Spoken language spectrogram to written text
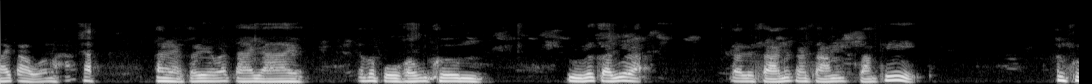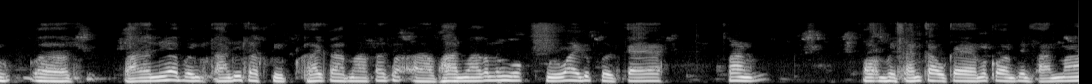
มัยเก่าอะนะฮะครับนั่นแหละก็เรียกว่าตายาย แล้วก็ปู่เขาคืมอยู่ด้วยกันนี่แหละการเลยสารด้วยกันสามสามที่มันคือเอ่อสารอันเนี้ยเป็นสารที่ศักดิ์สิทธิ์ใครกล้ามาก็จะอ่าผ่านมาก็ต้องยกมือไหว้หรือเปิดแกบ้าง เพราะมันเป็นสารเก่าแก่เมื่อก่อนเป็นสารไม้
